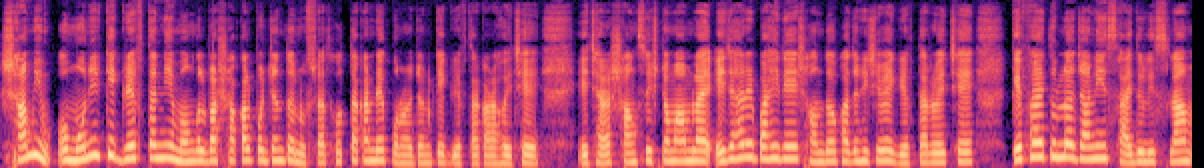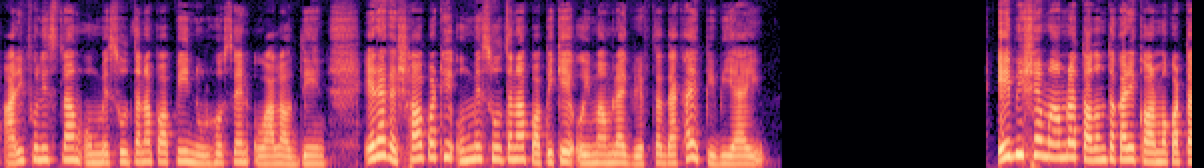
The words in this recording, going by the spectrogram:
শামীম ও মনিরকে গ্রেফতার নিয়ে মঙ্গলবার সকাল পর্যন্ত নুসরাত হত্যাকাণ্ডে পনেরো জনকে গ্রেফতার করা হয়েছে। এছাড়া সংশ্লিষ্ট মামলায় এজাহারের বাহিরে সন্দেহভাজন হিসেবে গ্রেফতার রয়েছে কেফায়েতুল্লাহ জনি, সাইদুল ইসলাম, আরিফুল ইসলাম, উম্মে সুলতানা পপি, নূর হোসেন ও আলাউদ্দিন। এর আগে সহপাঠী উম্মে সুলতানা পপিকে ওই মামলায় গ্রেফতার দেখায় পিবিআই। এই বিষয়ে মামলা তদন্তকারী কর্মকর্তা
